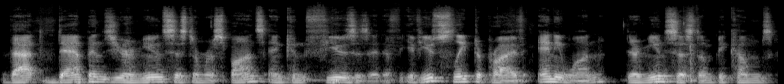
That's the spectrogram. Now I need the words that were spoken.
that dampens your immune system response and confuses it. If, if you sleep deprive anyone, their immune system becomes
